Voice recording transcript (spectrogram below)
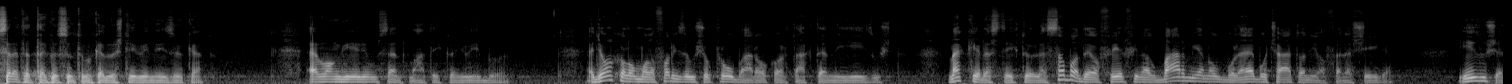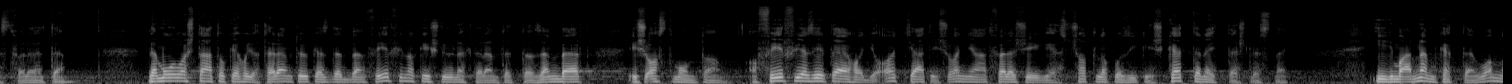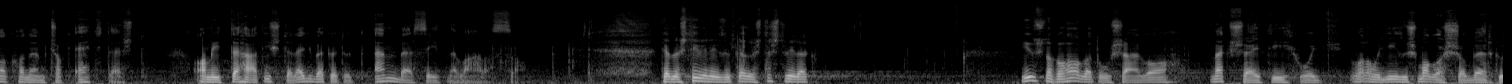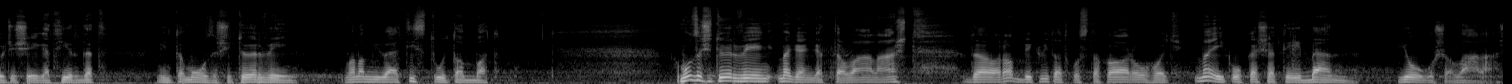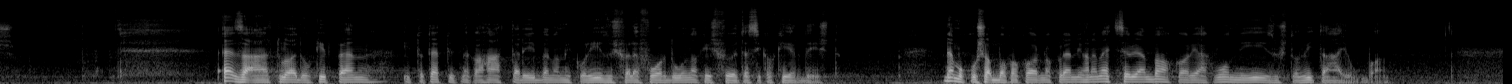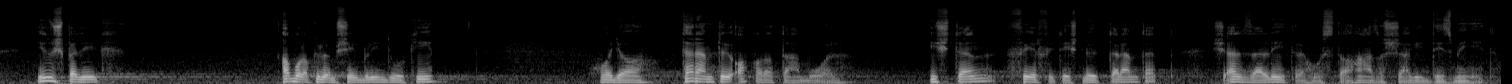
Szeretettel köszöntöm a kedves tévénézőket. Evangélium Szent Máté könyvéből. Egy alkalommal a farizeusok próbára akarták tenni Jézust. Megkérdezték tőle, szabad-e a férfinak bármilyen okból elbocsátani a feleséget? Jézus ezt felelte. Nem olvastátok-e, hogy a teremtő kezdetben férfinak és nőnek teremtette az embert, és azt mondta, a férfi ezért elhagyja atyát és anyját, feleségéhez csatlakozik, és ketten egy test lesznek. Így már nem ketten vannak, hanem csak egy test, amit tehát Isten egybekötött, ember szét ne válassza. Kedves tévénézők, kedves testvérek, Jézusnak a hallgatósága megsejti, hogy valahogy Jézus magasabb erkölcsiséget hirdet, mint a mózesi törvény, valamivel tisztultabbat. A mózesi törvény megengedte a vállást, de a rabbik vitatkoztak arról, hogy melyik ok esetében jogos a vállás. Ez áll tulajdonképpen itt a tettüknek a hátterében, amikor Jézus fele fordulnak és fölteszik a kérdést. Nem okosabbak akarnak lenni, hanem egyszerűen be akarják vonni Jézust a vitájukban. Jézus pedig abból a különbségből indul ki, hogy a teremtő akaratából Isten férfit és nőt teremtett, és ezzel létrehozta a házasság intézményét.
